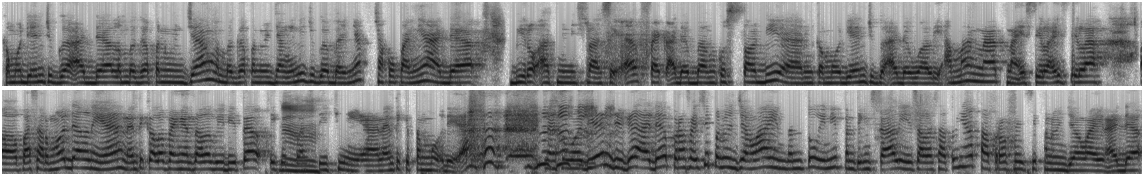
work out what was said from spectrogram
Kemudian juga ada lembaga penunjang. Lembaga penunjang ini juga banyak cakupannya ada Biro Administrasi Efek, ada bank kustodian, kemudian juga ada wali amanat. Nah, istilah-istilah uh, pasar modal nih ya. Nanti kalau pengen tahu lebih detail ikut hmm. pasti nih ya. Nanti ketemu deh ya. nah, kemudian juga ada profesi penunjang lain. Tentu ini penting sekali. Salah satunya apa profesi penunjang lain? Ada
